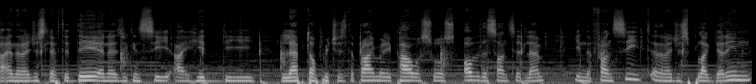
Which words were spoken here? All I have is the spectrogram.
And then I just left it there. And as you can see I hid the laptop which is the primary power source of the sunset lamp in the front seat. And then I just plugged that in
